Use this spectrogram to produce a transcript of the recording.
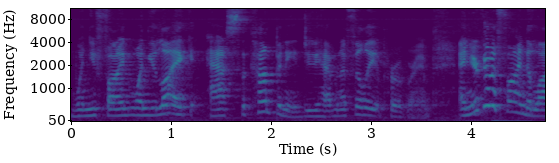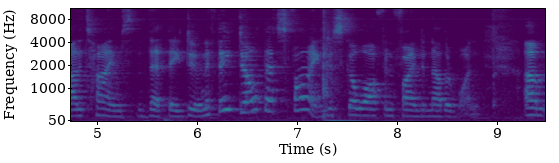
when you find one you like ask the company do you have an affiliate program? And you're going to find a lot of times that they do and if they don't that's fine. Just go off and find another one. Um,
